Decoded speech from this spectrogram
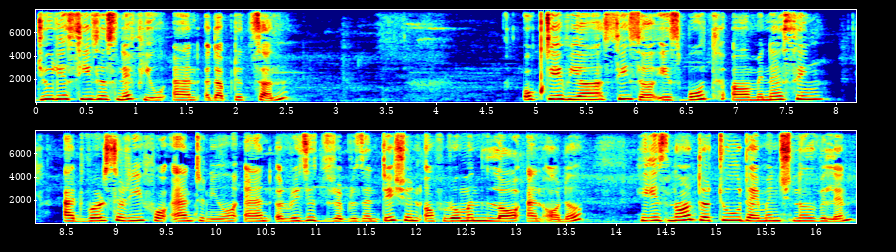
Julius Caesar's nephew and adopted son. Octavia Caesar is both a menacing adversary for Antonio and a rigid representation of Roman law and order. He is not a two dimensional villain,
